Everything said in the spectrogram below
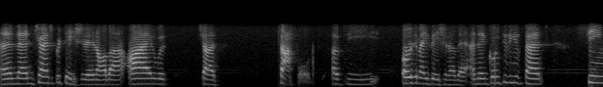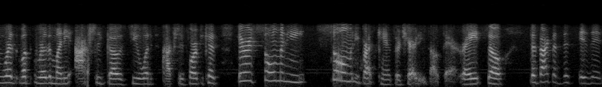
and then transportation and all that, I was just baffled of the organization of it. And then going to the event, seeing where what where the money actually goes to, what it's actually for, because there are so many so many breast cancer charities out there, right? So the fact that this isn't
